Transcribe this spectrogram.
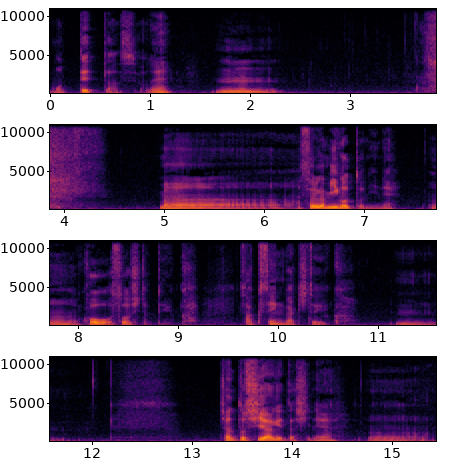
持ってったんですよね。うん。まあ、それが見事にね、うん、功を奏したというか、作戦勝ちというか、うん。ちゃんと仕上げたしね、うん。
